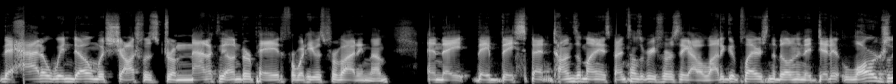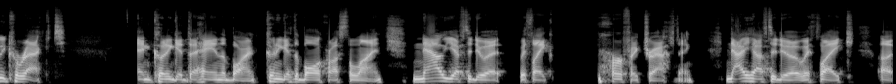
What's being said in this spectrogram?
they had a window in which Josh was dramatically underpaid for what he was providing them, and they they they spent tons of money, they spent tons of resources, they got a lot of good players in the building, they did it largely correct, and couldn't get the hay in the barn, couldn't get the ball across the line. Now you have to do it with like perfect drafting. Now you have to do it with like uh,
